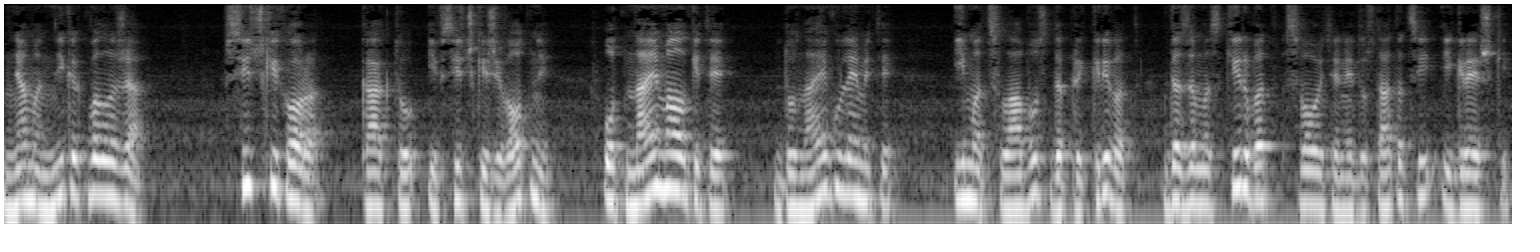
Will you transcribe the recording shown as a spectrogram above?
няма никаква лъжа. Всички хора, както и всички животни, от най-малките до най-големите, имат слабост да прикриват, да замаскират своите недостатъци и грешки.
